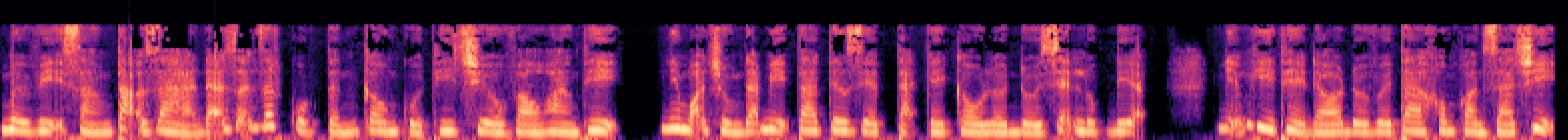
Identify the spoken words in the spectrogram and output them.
10 vị sáng tạo giả đã dẫn dắt cuộc tấn công của thi triều vào Hoàng thị, nhưng bọn chúng đã bị ta tiêu diệt tại cây cầu lớn đối diện lục địa. Những thi thể đó đối với ta không còn giá trị,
